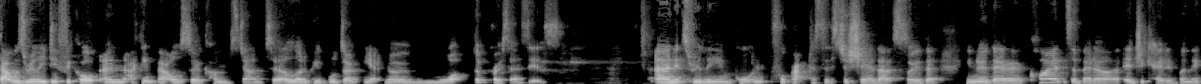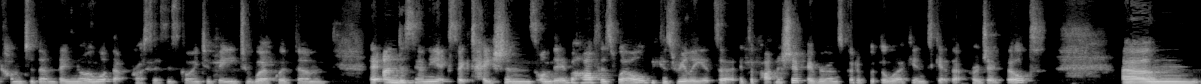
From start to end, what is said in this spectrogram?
that was really difficult. And I think that also comes down to a lot of people don't yet know what the process is and it's really important for practices to share that so that you know their clients are better educated when they come to them. They know what that process is going to be to work with them. They understand the expectations on their behalf as well because really it's a it's a partnership. Everyone's got to put the work in to get that project built. Um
